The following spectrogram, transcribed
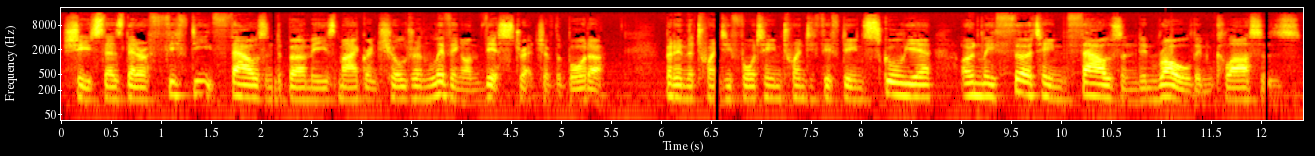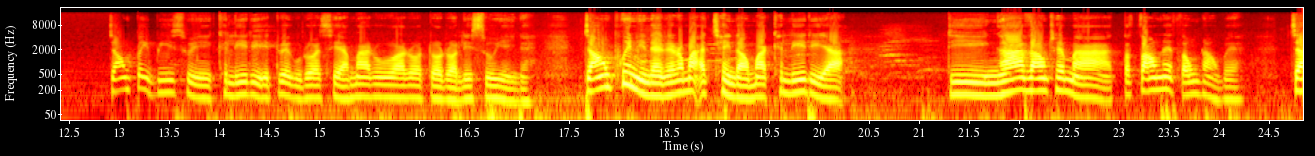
She says there are 50,000 Burmese migrant children living on this stretch of the border. But in the 2014-2015 school year, only 13,000 enrolled in classes. ကျောင်းပိတ်ပြီးဆိုရင်ကလေးတွေအတွက်ကိုတော့ဆရာမတို့ကတော့တော်တော်လေးစိုးရိမ်တယ်။ကျောင်းဖွင့်နေတယ်တော့မှအချိန်တောင်မှကလေးတွေကဒီ9000ထဲမှာ1000နဲ့3000ပဲ။ကြံ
